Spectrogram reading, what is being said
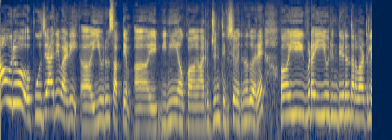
ആ ഒരു പൂജാരി വഴി ഈ ഒരു സത്യം ഇനി അർജുൻ തിരിച്ചു വരുന്നത് വരെ ഈ ഇവിടെ ഈ ഒരു ഇന്ത്യവരം തറവാട്ടിൽ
